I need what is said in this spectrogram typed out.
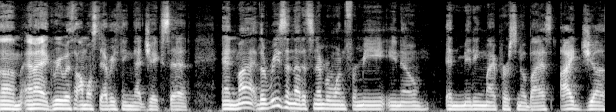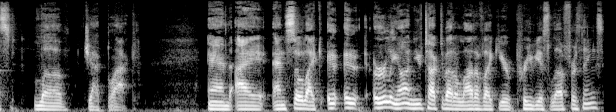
um, and I agree with almost everything that Jake said. And my the reason that it's number one for me, you know, admitting my personal bias, I just love Jack Black, and I and so like early on, you talked about a lot of like your previous love for things.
